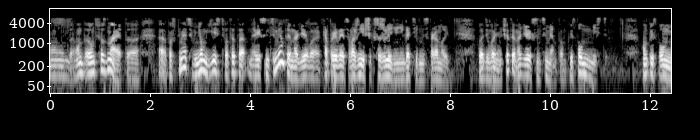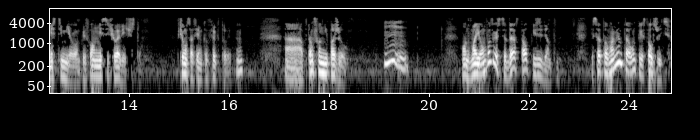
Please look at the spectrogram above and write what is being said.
Он, да, он, он все знает. Э, э, просто, понимаете, в нем есть вот это ресентимент, энергия, которая является важнейшей, к сожалению, негативной стороной Владимира Владимировича. Это энергия ресентимента. Он преисполнен мести. Он преисполнен мести мира, он преисполнен мести человечеству. Почему он со всеми конфликтует? А, потому что он не пожил. Mm. Он в моем возрасте, да, стал президентом. И с этого момента он перестал жить.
